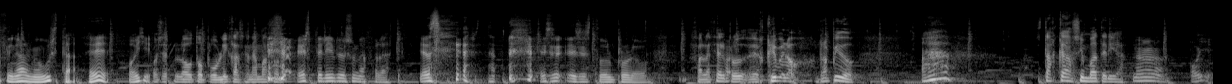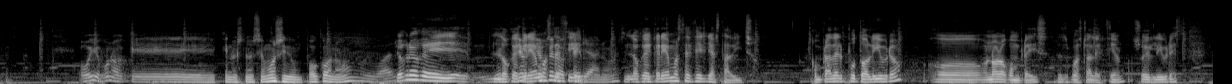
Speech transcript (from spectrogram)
final, me gusta. Eh, oye, Pues lo autopublicas en Amazon. este libro es una falacia. Ya está, ya está. Ese, ese es todo el problema. Falacia del producto. Escríbelo, rápido. Ah, Estás quedado sin batería. no, no, no. Oye. Oye, bueno, que, que nos, nos hemos ido un poco, ¿no? Igual. Yo creo que lo que yo- yo queríamos que decir. ya, ¿no? Sí, lo que queríamos decir ya está dicho. Comprad el puto libro o, o no lo compréis. Es vuestra elección. Sois libres.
